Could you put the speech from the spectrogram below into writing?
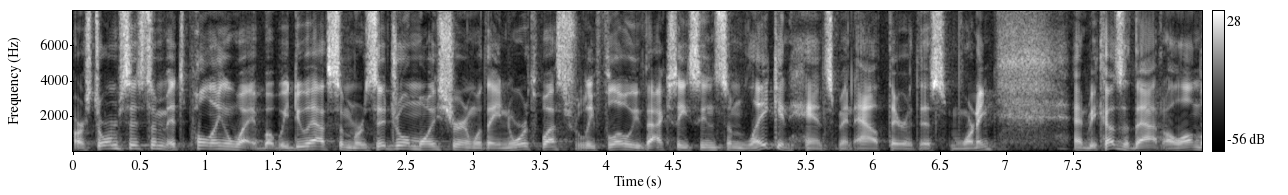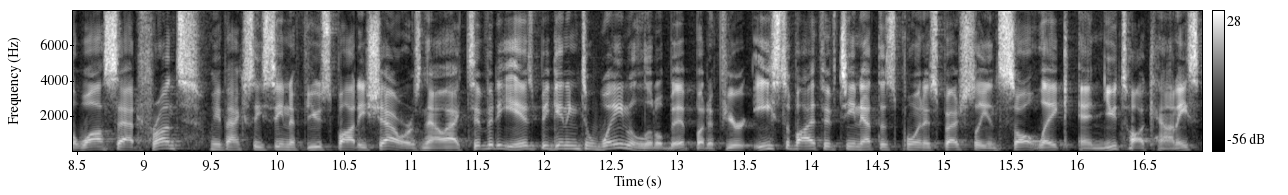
Our storm system, it's pulling away, but we do have some residual moisture, and with a northwesterly flow, we've actually seen some lake enhancement out there this morning. And because of that, along the Wasatch Front, we've actually seen a few spotty showers. Now, activity is beginning to wane a little bit, but if you're east of I-15 at this point, especially in Salt Lake and Utah counties,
